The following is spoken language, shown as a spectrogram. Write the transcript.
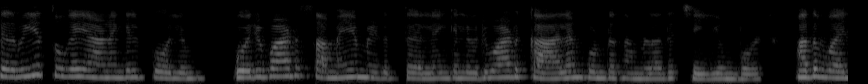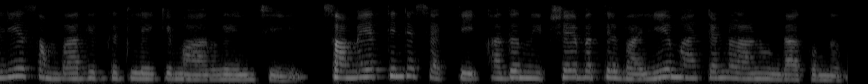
ചെറിയ തുകയാണെങ്കിൽ പോലും ഒരുപാട് സമയമെടുത്ത് അല്ലെങ്കിൽ ഒരുപാട് കാലം കൊണ്ട് നമ്മൾ അത് ചെയ്യുമ്പോൾ അത് വലിയ സമ്പാദ്യത്തിലേക്ക് മാറുകയും ചെയ്യും. സമയത്തിന്റെ ശക്തി അത് നിക്ഷേപത്തിൽ വലിയ മാറ്റങ്ങളാണ് ഉണ്ടാക്കുന്നത്.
